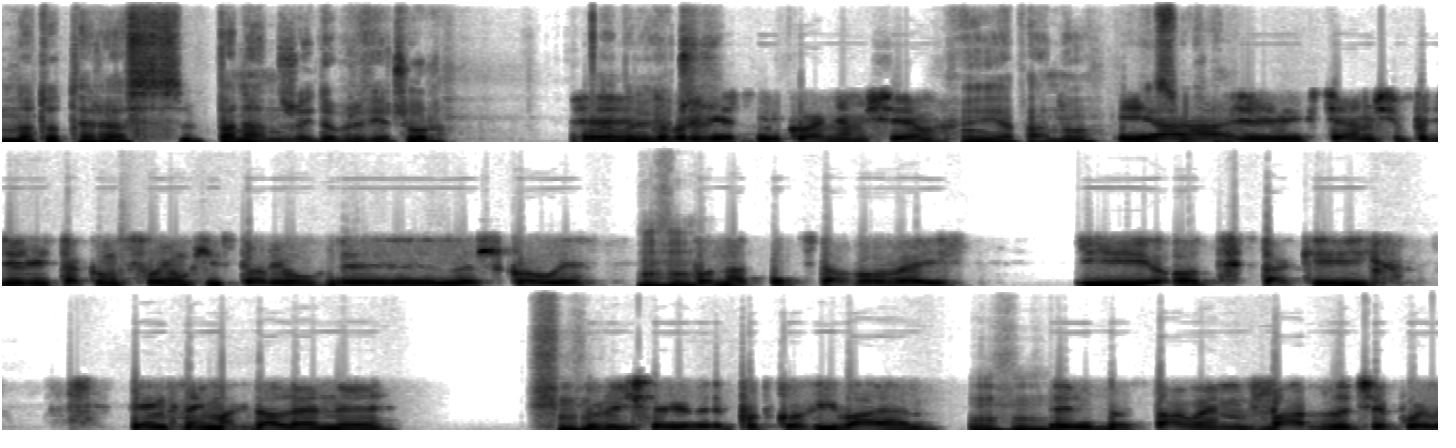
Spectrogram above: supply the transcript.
No to teraz pan Andrzej, dobry wieczór. Dobry, Dobry wieczór, kłaniam się. Ja panu. Ja y, chciałem się podzielić taką swoją historią y, ze szkoły Mhm. ponadpodstawowej i od takiej pięknej Magdaleny, której się podkochiwałem, Mhm. y, dostałem bardzo ciepłe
